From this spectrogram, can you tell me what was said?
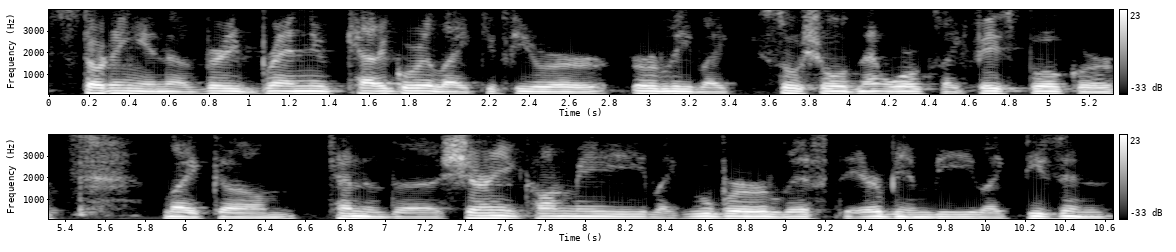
starting in a very brand new category, like if you're early like social networks like Facebook or like um, kind of the sharing economy, like Uber, Lyft, Airbnb, like these in,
